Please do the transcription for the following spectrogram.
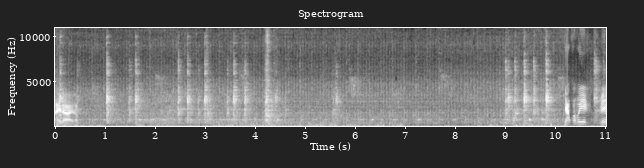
ให้ได้ครับ ยับเข้าไปอีกเบี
